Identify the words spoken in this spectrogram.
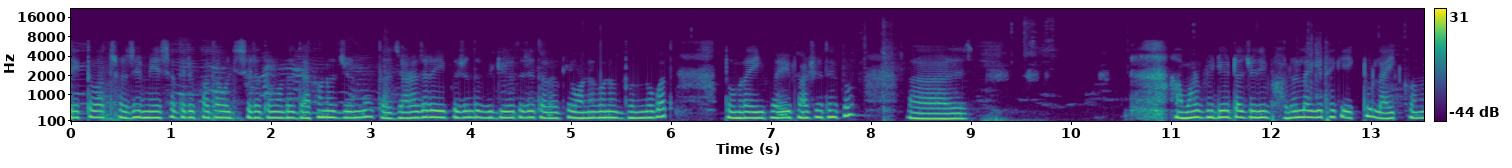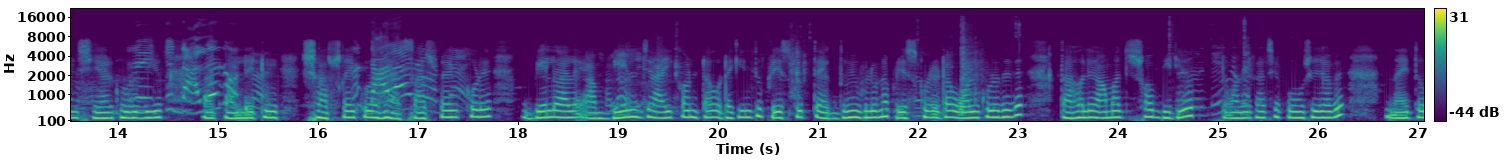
দেখতে পাচ্ছ যে মেয়ের সাথে কথা বলছি সেটা তোমাদের দেখানোর জন্য। তা যারা যারা এই পর্যন্ত ভিডিওতে আছে তাদেরকে অনেক অনেক ধন্যবাদ। তোমরা এইভাবেই পাশে থেকো। আর আমার ভিডিওটা যদি ভালো লাগে থাকে, একটু লাইক কমেন্ট শেয়ার করে দিও। আর পারলে একটু সাবস্ক্রাইব করে হ্যাঁ সাবস্ক্রাইব করে বেল বেল যে আইকনটা ওটা কিন্তু প্রেস করতে একদমই ভুলো না। প্রেস করে এটা অল করে দেবে, তাহলে আমার সব ভিডিও তোমাদের কাছে পৌঁছে যাবে। নাই তো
